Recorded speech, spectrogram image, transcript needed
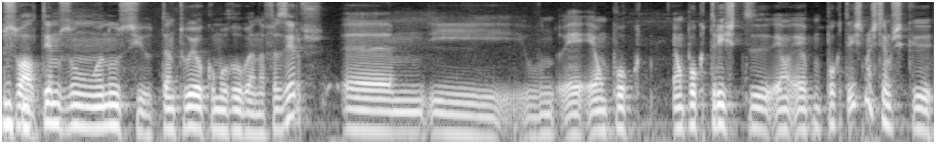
pessoal, temos um anúncio, tanto eu como o Ruben, a fazer-vos. Um, e é, é um pouco é um pouco triste, é, é, um pouco triste, mas temos que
